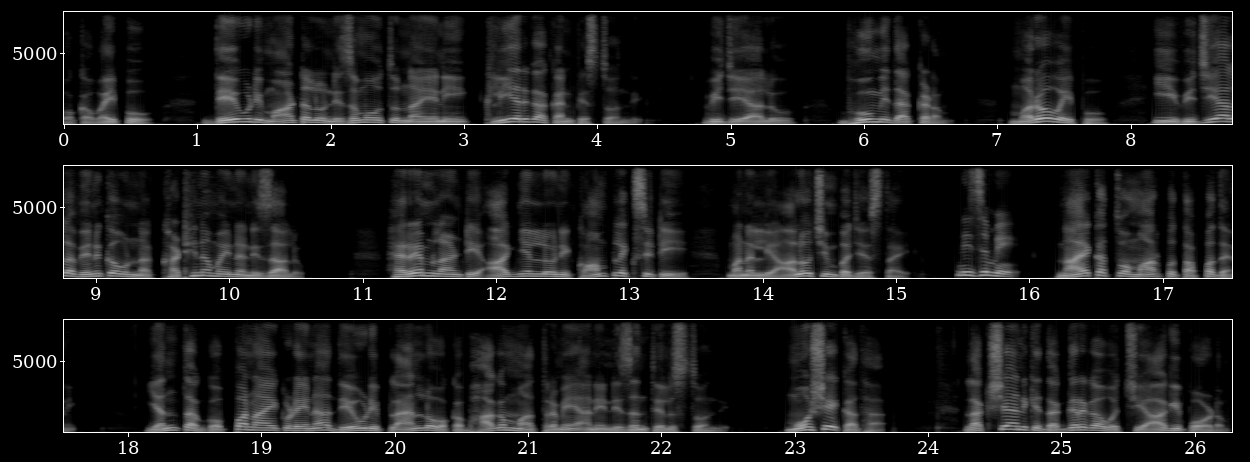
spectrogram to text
ఒకవైపు దేవుడి మాటలు నిజమవుతున్నాయని క్లియర్గా కనిపిస్తోంది. విజయాలు భూమి దక్కడం. మరోవైపు ఈ విజయాల వెనుక ఉన్న కఠినమైన నిజాలు. హెరెం లాంటి ఆజ్ఞల్లోని కాంప్లెక్సిటీ మనల్ని ఆలోచింపజేస్తాయి. నిజమే. నాయకత్వ మార్పు తప్పదని. ఎంత గొప్ప నాయకుడైనా దేవుడి ప్లాన్లో ఒక భాగం మాత్రమే అనే నిజం తెలుస్తోంది. మోషే కథ. లక్ష్యానికి దగ్గరగా వచ్చి ఆగిపోవడం.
